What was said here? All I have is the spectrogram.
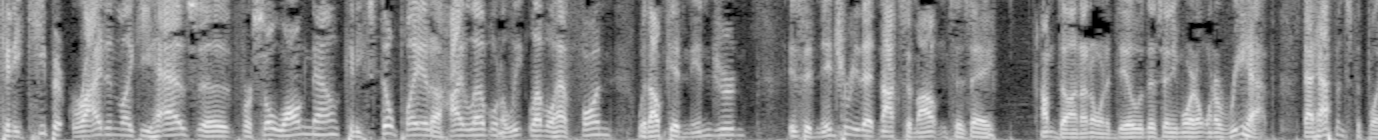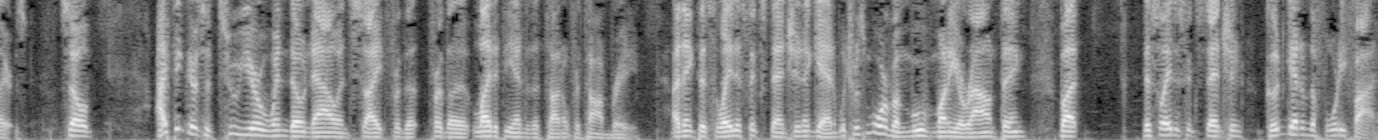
Can he keep it riding like he has uh, for so long now? Can he still play at a high level, an elite level, have fun without getting injured? Is it an injury that knocks him out and says, "Hey, I'm done. I don't want to deal with this anymore. I don't want to rehab." That happens to players. So, I think there's a two-year window now in sight for the for the light at the end of the tunnel for Tom Brady. I think this latest extension again, which was more of a move money around thing, but this latest extension could get him to 45.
